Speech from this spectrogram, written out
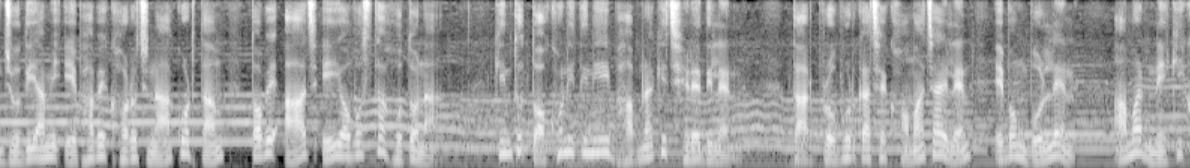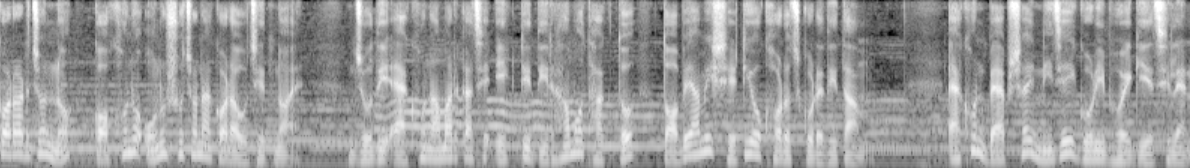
যদি আমি এভাবে খরচ না করতাম, তবে আজ এই অবস্থা হতো না। কিন্তু তখনই তিনি এই ভাবনাকে ছেড়ে দিলেন। তার প্রভুর কাছে ক্ষমা চাইলেন এবং বললেন, আমার নেকি করার জন্য কখনো অনুশোচনা করা উচিত নয়। যদি এখন আমার কাছে একটি দীর্হামও থাকত, তবে আমি সেটিও খরচ করে দিতাম। এখন ব্যবসায় নিজেই গরিব হয়ে গিয়েছিলেন।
